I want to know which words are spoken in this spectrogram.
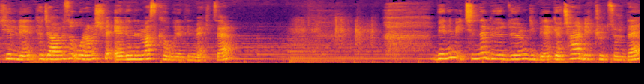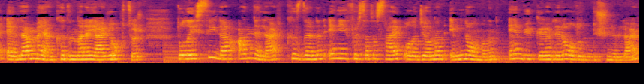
kirli, tecavüze uğramış ve evlenilmez kabul edilmekte. Benim içinde büyüdüğüm gibi göçer bir kültürde evlenmeyen kadınlara yer yoktur. Dolayısıyla anneler kızlarının en iyi fırsata sahip olacağından emin olmanın en büyük görevleri olduğunu düşünürler.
